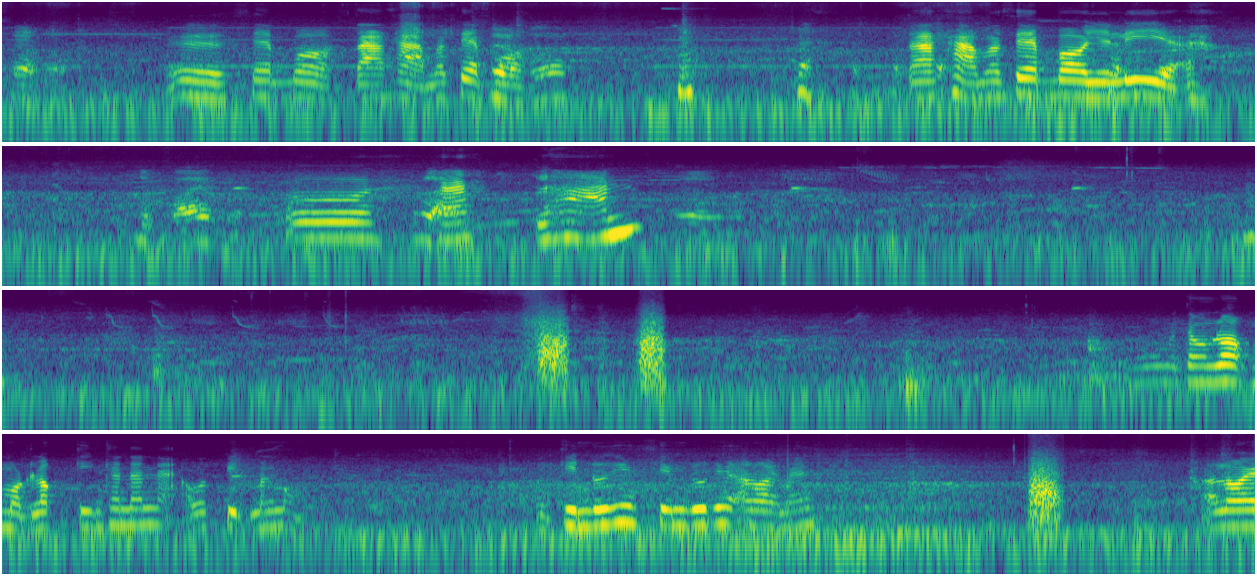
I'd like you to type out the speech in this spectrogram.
แซ่บเหรอเออแซบบ่ตาถามมาแซบแซ่บ่บเหรอตาถามมาแซบบ่เยลลี่อะ ลูกไปเหรอโอ้ยฮะหลาน เออ โอ้ไม่ ต้องลอกหมดลอกกินแค่นั้นแหละเอาปิดมันหมดกินดูที่ชิมดูที่อร่อยไหมอร่อย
